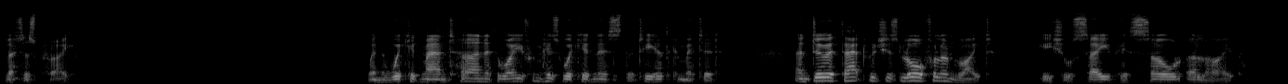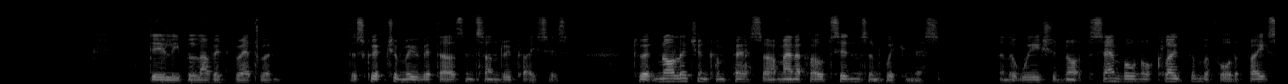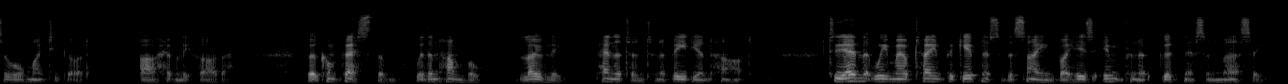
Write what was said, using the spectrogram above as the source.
Let us pray. When the wicked man turneth away from his wickedness that he hath committed, and doeth that which is lawful and right, he shall save his soul alive. Dearly beloved brethren, the Scripture moveth us in sundry places to acknowledge and confess our manifold sins and wickedness, and that we should not dissemble nor cloak them before the face of Almighty God, our Heavenly Father but confess them with an humble, lowly, penitent, and obedient heart, to the end that we may obtain forgiveness of the same by his infinite goodness and mercy.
